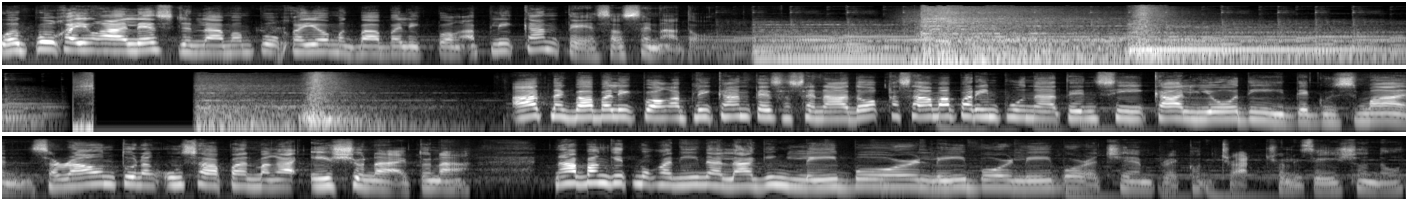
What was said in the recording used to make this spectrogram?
Huwag po kayong alis, dyan lamang po kayo, magbabalik po ang aplikante sa Senado. At nagbabalik po ang aplikante sa Senado. Kasama pa rin po natin si Calyodi de Guzman. Sa round 2 ng usapan, mga issue na. Ito na. Nabanggit mo kanina, laging labor, labor, labor, at syempre contractualization, no?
